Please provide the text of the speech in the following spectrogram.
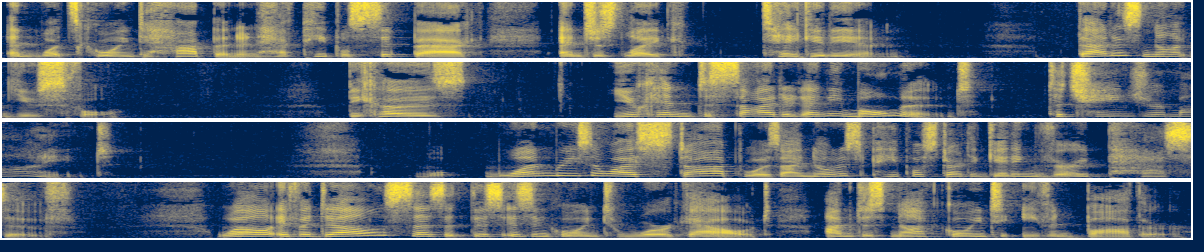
and what's going to happen and have people sit back and just like take it in. That is not useful because you can decide at any moment to change your mind. One reason why I stopped was I noticed people started getting very passive. Well, if Adele says that this isn't going to work out, I'm just not going to even bother.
